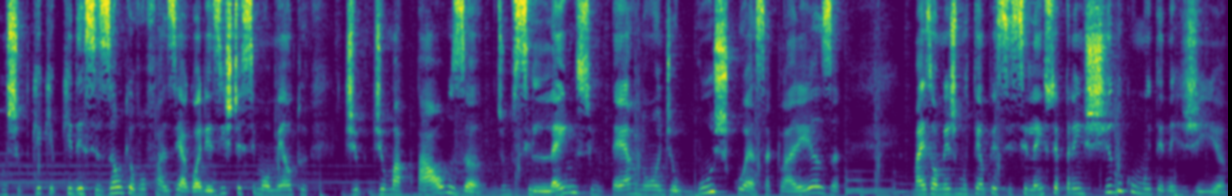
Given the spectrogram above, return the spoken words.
poxa, que, que decisão que eu vou fazer agora? Existe esse momento de, de uma pausa, de um silêncio interno onde eu busco essa clareza mas ao mesmo tempo esse silêncio é preenchido com muita energia.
